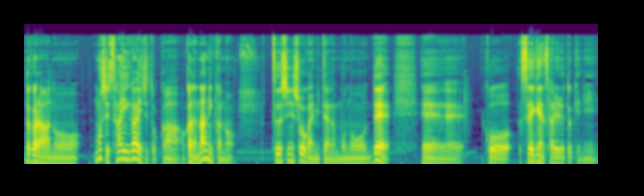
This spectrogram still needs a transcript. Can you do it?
だからあのもし災害時とかわかんない何かの通信障害みたいなもので、えー、こう制限される時に、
